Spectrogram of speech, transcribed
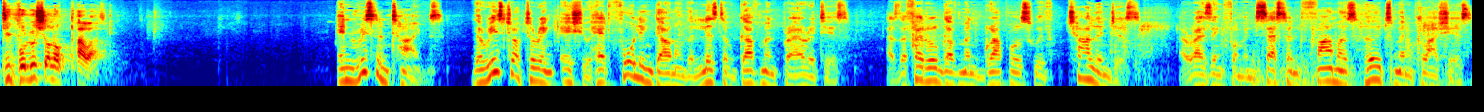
devolution of powers. In recent times, the restructuring issue had falling down on the list of government priorities as the federal government grapples with challenges arising from incessant farmers-herdsmen clashes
